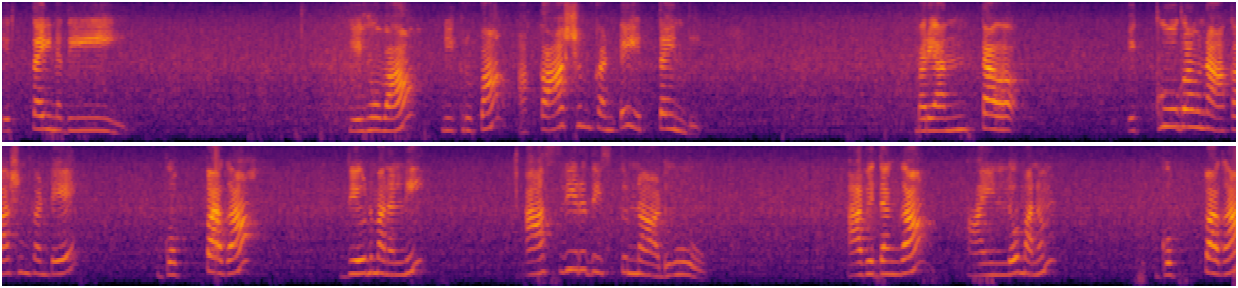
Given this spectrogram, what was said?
ఎత్తైనది. ఏహోవా నీ కృప ఆకాశం కంటే ఎత్తైంది. మరి అంత ఎక్కువగా ఉన్న ఆకాశం కంటే గొప్పగా దేవుడు మనల్ని ఆశీర్వదిస్తున్నాడు. ఆ విధంగా ఆయనలో మనం గొప్పగా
